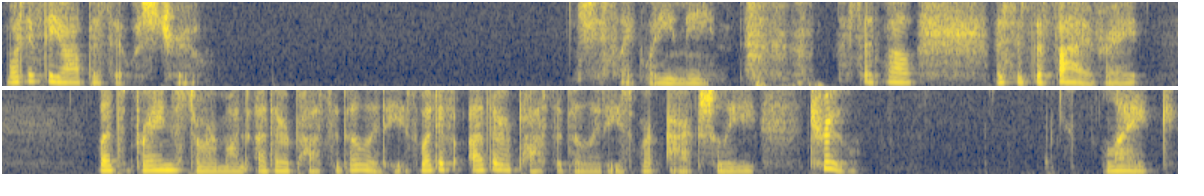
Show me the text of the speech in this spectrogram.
What if the opposite was true? She's like, What do you mean? I said, Well, this is the five, right? Let's brainstorm on other possibilities. What if other possibilities were actually true? Like,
